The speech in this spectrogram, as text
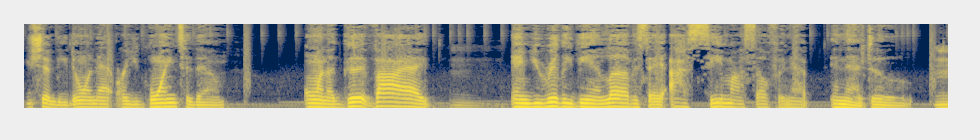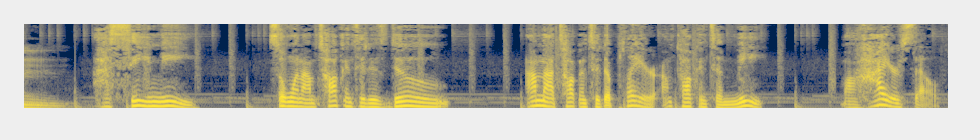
you shouldn't be doing that. Are you going to them on a good vibe. And you really be in love and say, I see myself in that, in that dude. Mm. I see me. So when I'm talking to this dude, I'm not talking to the player. I'm talking to me, my higher self.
